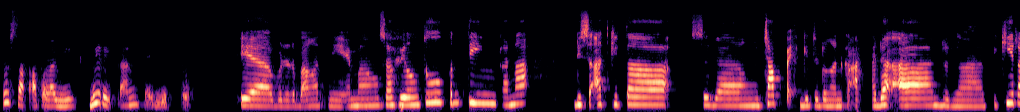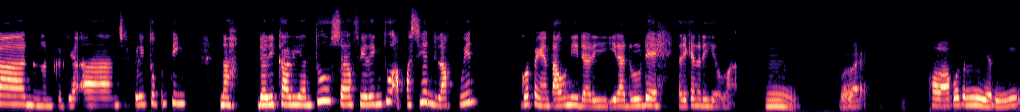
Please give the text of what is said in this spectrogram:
rusak apalagi diri kan kayak gitu Iya bener banget nih emang self healing tuh penting karena di saat kita sedang capek gitu dengan keadaan, dengan pikiran, dengan kerjaan, self healing tuh penting. Nah, dari kalian tuh self healing tuh apa sih yang dilakuin? Gue pengen tahu nih dari Ira dulu deh. Tadi kan dari Hilma. Hmm, boleh kalau aku sendiri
